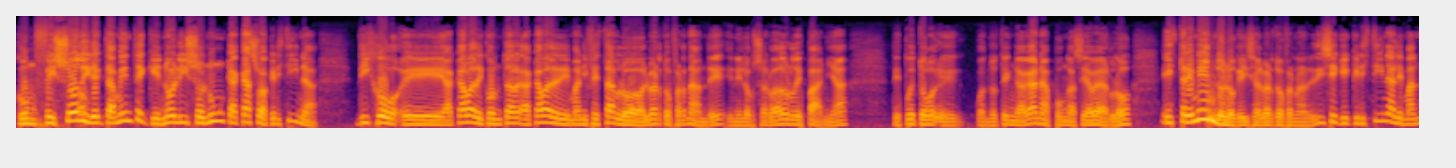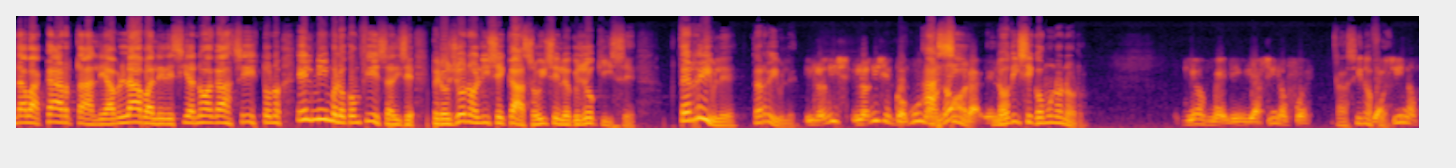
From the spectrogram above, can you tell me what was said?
Confesó directamente que no le hizo nunca caso a Cristina dijo, eh, acaba de contar, acaba de manifestarlo Alberto Fernández en el Observador de España. Después, eh, cuando tenga ganas, póngase a verlo. Es tremendo lo que dice Alberto Fernández. Dice que Cristina le mandaba cartas, le hablaba, le decía, no hagas esto. No. Él mismo lo confiesa, dice, pero yo no le hice caso, hice lo que yo quise. Terrible, terrible. Y lo dice, lo dice como un honor. Lo dice como un honor. Dios me libre, y así no fue. Así no fue. Así no,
